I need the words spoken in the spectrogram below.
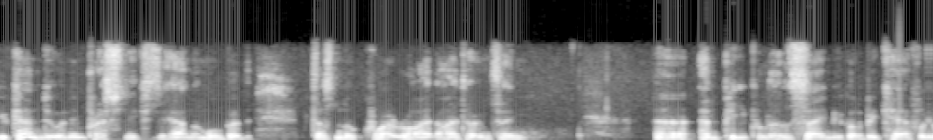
you can do an impressionistic animal, but it doesn't look quite right. I don't think. Uh, and people are the same. You've got to be careful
